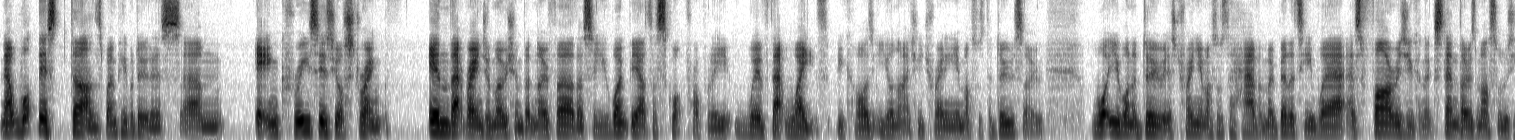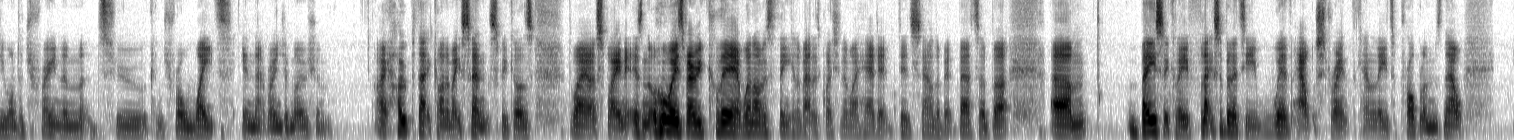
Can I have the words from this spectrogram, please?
Now what this does when people do this um, it increases your strength in that range of motion but no further. So you won't be able to squat properly with that weight because you're not actually training your muscles to do so what you want to do is train your muscles to have mobility where as far as you can extend those muscles you want to train them to control weight in that range of motion. I hope that kind of makes sense because the way i explain it isn't always very clear. When i was thinking about this question in my head it did sound a bit better but um, basically flexibility without strength can lead to problems. Now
